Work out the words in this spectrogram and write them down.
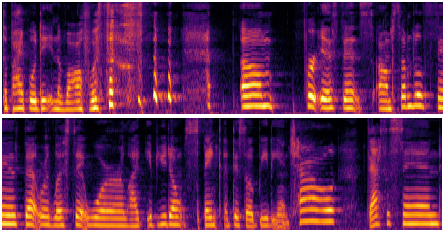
the Bible didn't evolve with us. um, for instance, um, some of the sins that were listed were like if you don't spank a disobedient child, that's a sin.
